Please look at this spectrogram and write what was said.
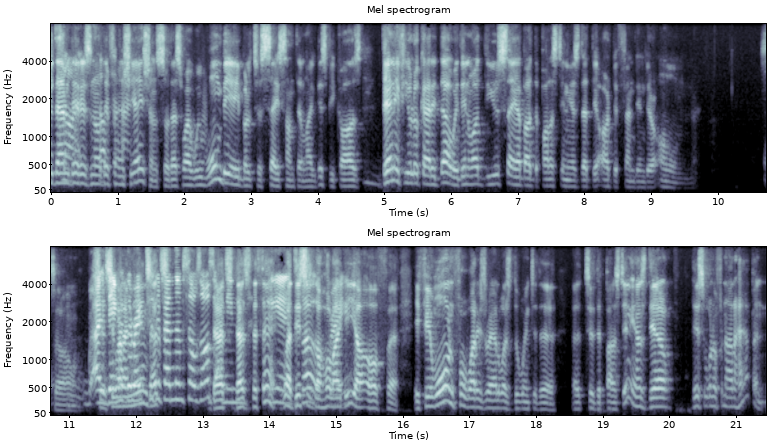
to them there is no differentiation, so that's why we won't be able to say something like this because Mm. then if you look at it that way, then what do you say about the Palestinians that they are defending their own? So see- see they have I the right to That's- defend themselves also That's i mean that's the thing. yeah, well, this is the whole right? idea of uh, if it weren't for what Israel was doing to the uh, to the Palestinians, there this would have not happened.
